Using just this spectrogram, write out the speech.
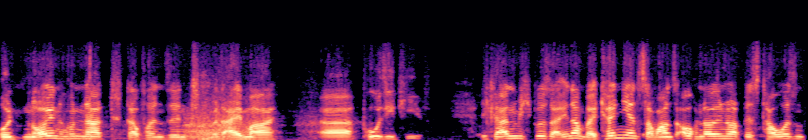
Und 900 davon sind mit einmal äh, positiv. Ich kann mich bloß erinnern, bei Tönniens, da waren es auch 900 bis 1000,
